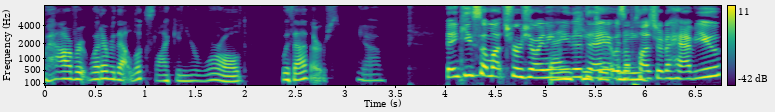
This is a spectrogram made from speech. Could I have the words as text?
however whatever that looks like in your world with others. Yeah. Thank you so much for joining me Thank you, today. it was a pleasure to have you.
